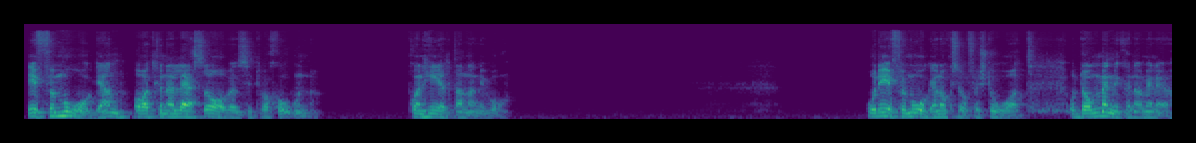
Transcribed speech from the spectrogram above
Det är förmågan av att kunna läsa av en situation på en helt annan nivå. Och det är förmågan också att förstå att, och de människorna menar jag,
